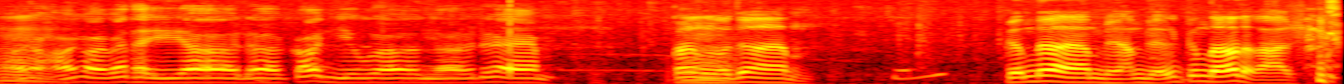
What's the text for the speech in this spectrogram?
ừ. Hỏi, hỏi coi bé Thi ờ, có nhiều ờ, đứa em có Ừ. người đứa em Chín. đứa em thì em giữ chúng đứa được rồi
